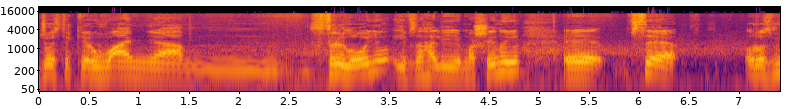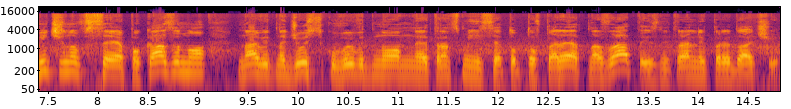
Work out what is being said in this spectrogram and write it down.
джойстик керування стрілою і взагалі машиною. Е, Все розмічено, все показано. Навіть на джойстику виведено трансмісія, тобто вперед-назад із нейтральною передачею.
